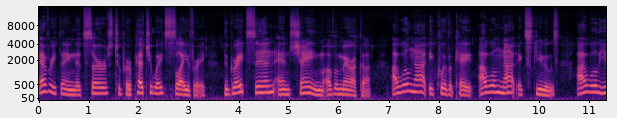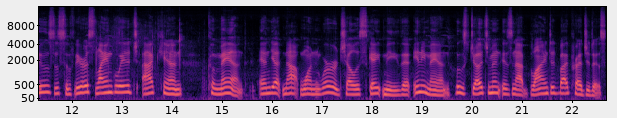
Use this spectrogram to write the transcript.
everything that serves to perpetuate slavery, the great sin and shame of America. I will not equivocate, I will not excuse. I will use the severest language I can command and yet not one word shall escape me that any man whose judgment is not blinded by prejudice,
